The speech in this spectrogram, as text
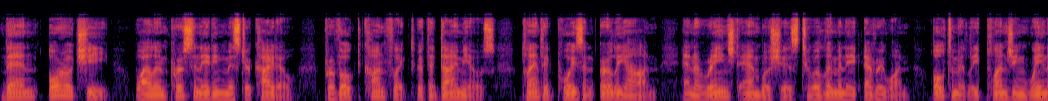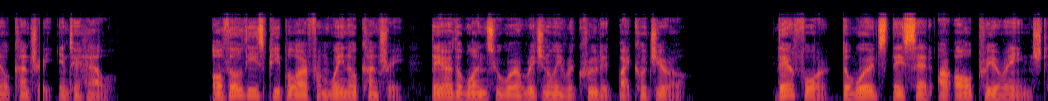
Then, Orochi, while impersonating Mr. Kaido, provoked conflict with the daimyos, planted poison early on, and arranged ambushes to eliminate everyone, ultimately plunging Wano country into hell. Although these people are from Wano country, they are the ones who were originally recruited by Kojiro. Therefore, the words they said are all prearranged.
